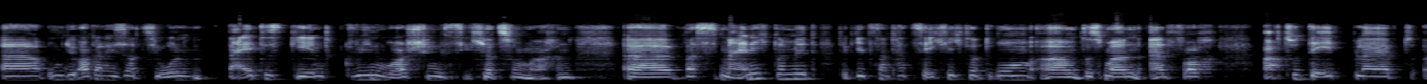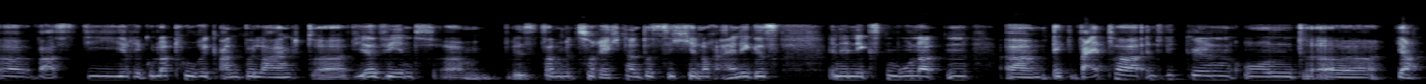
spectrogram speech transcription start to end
äh, um die Organisation weitestgehend Greenwashing sicher zu machen. Äh, was meine ich damit? Da geht es dann tatsächlich darum, ähm, dass man einfach up-to-date bleibt, äh, was die Regulatorik anbelangt. Äh, wie erwähnt, ähm, ist damit zu rechnen, dass sich hier noch einiges in den nächsten Monaten ähm, weiterentwickeln und äh, ja,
